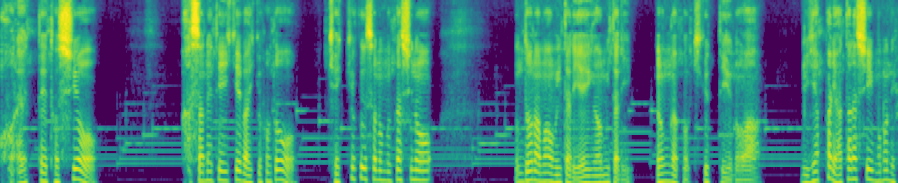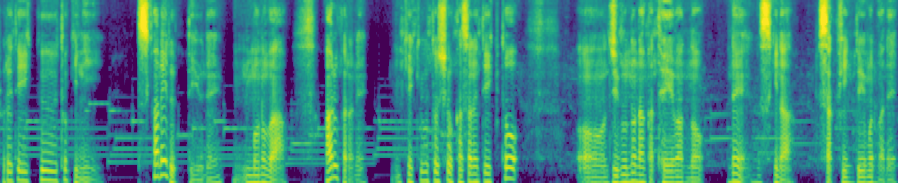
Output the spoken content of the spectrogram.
これって年を重ねていけばいくほど、結局その昔のドラマを見たり映画を見たり音楽を聴くっていうのは、やっぱり新しいものに触れていくときに疲れるっていうね、ものがあるからね。結局年を重ねていくと、自分のなんか定番のね、好きな作品というものがね、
